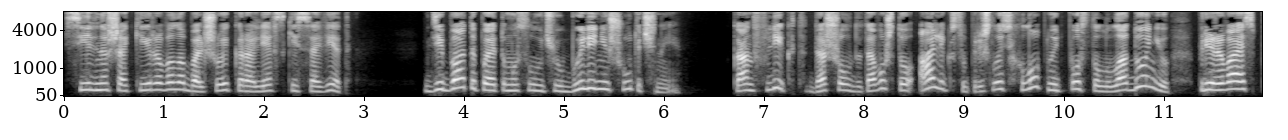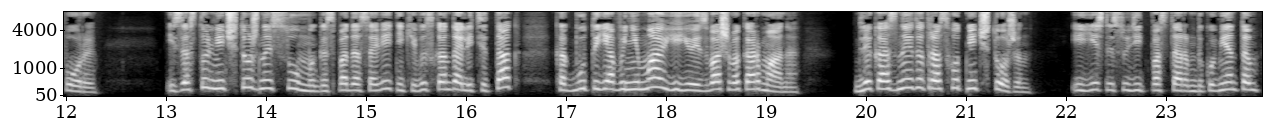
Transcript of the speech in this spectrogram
сильно шокировала Большой Королевский Совет. Дебаты по этому случаю были нешуточные. Конфликт дошел до того, что Алексу пришлось хлопнуть по столу ладонью, прерывая споры — из-за столь ничтожной суммы, господа советники, вы скандалите так, как будто я вынимаю ее из вашего кармана. Для казны этот расход ничтожен. И если судить по старым документам,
